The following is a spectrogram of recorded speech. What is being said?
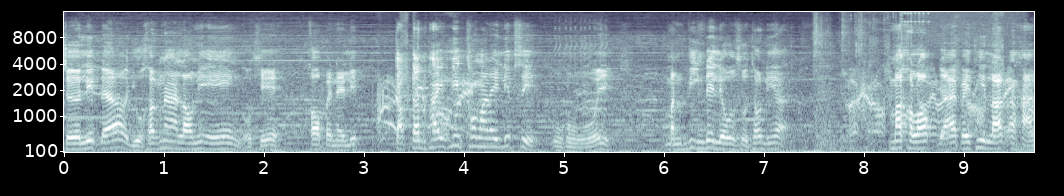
เจอลิฟต์แล้วอยู่ข้างหน้าเรานี่เอง โอเค เข้าไปในลิฟต์กับตันไพ่รีบเข้ามาในลิฟต์สิโอ้โหมันวิ่งได้เร็วสุดเท่านี้ มาคารอฟย้ายไปที่ร้านอาหาร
